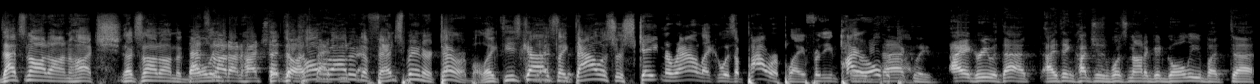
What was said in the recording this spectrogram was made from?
That's not on Hutch. That's not on the goalie. That's not on Hutch. The, the no, Colorado defensemen are terrible. Like these guys, like Dallas, are skating around like it was a power play for the entire exactly. overtime. Exactly. I agree with that. I think Hutch was not a good goalie, but uh,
